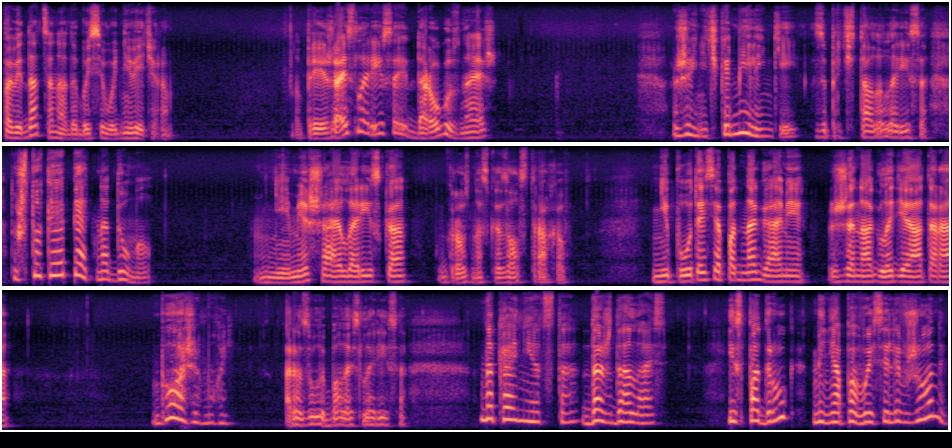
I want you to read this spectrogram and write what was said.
повидаться надо бы сегодня вечером». Ну, приезжай с Ларисой, дорогу знаешь». «Женечка, миленький!» – запричитала Лариса. «Ну что ты опять надумал?» «Не мешай, Лариска!» – грозно сказал Страхов. «Не путайся под ногами, жена гладиатора!» «Боже мой!» – разулыбалась Лариса. «Наконец-то дождалась! из подруг меня повысили в жены.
